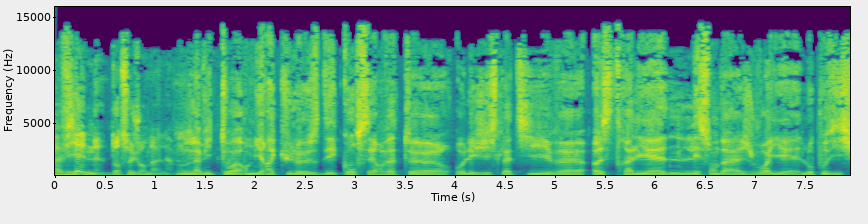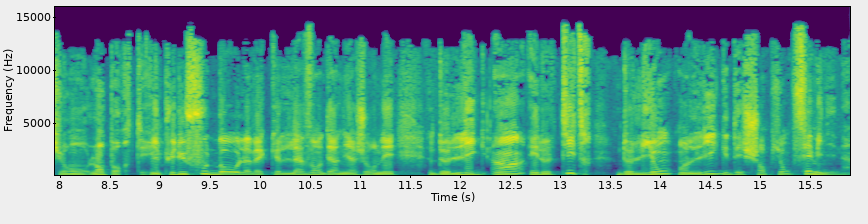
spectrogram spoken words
à Vienne dans ce journal. La victoire miraculeuse des conservateurs aux législatives australiennes. Les sondages voyaient l'opposition l'emporter. Et puis du football avec l'avant-dernière journée de Ligue 1 et le titre de Lyon en Ligue des champions féminines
